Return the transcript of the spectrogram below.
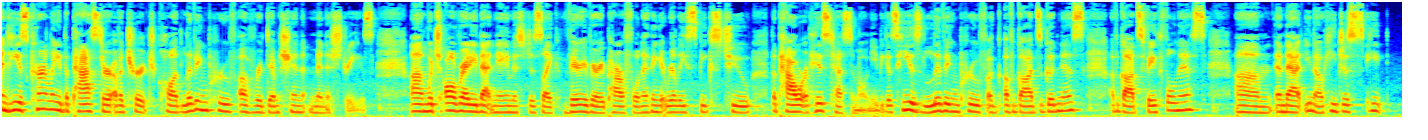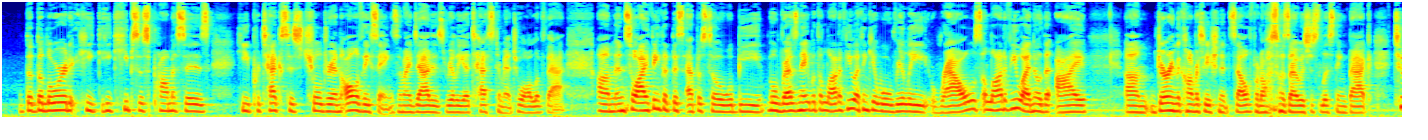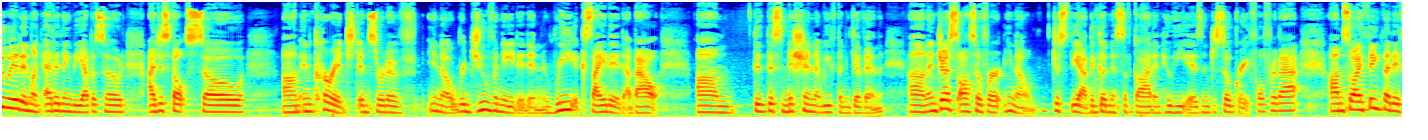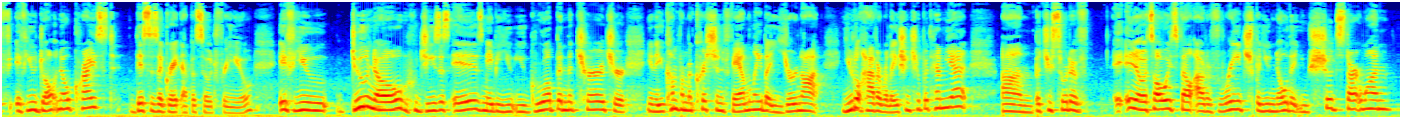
and he is currently the pastor of a church called Living Proof of Redemption Ministries, um, which already that name is just like very, very powerful. And I think it really speaks to the power of his testimony because he is living proof of, of God's goodness, of God's faithfulness, um, and that, you know, he just, he, the, the Lord, he, he keeps his promises, he protects his children, all of these things. And my dad is really a testament to all of that. Um, and so I think that this episode will be, will resonate with a lot of you. I think it will really rouse a lot of you. I know that I, um, during the conversation itself, but also as I was just listening back to it and like editing the episode, I just felt so um, encouraged and sort of, you know, rejuvenated and re excited about um, this mission that we've been given um, and just also for you know just yeah the goodness of god and who he is and just so grateful for that. Um, so i think that if if you don't know christ this is a great episode for you. If you do know who jesus is maybe you you grew up in the church or you know you come from a christian family but you're not you don't have a relationship with him yet um, but you sort of you know it's always felt out of reach but you know that you should start one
